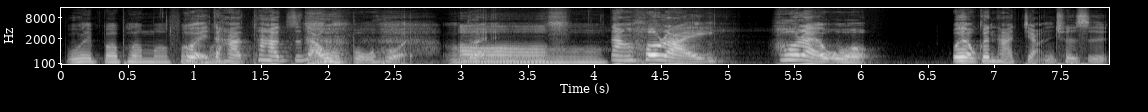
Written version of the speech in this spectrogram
不会 b p m f？对他，他知道我不会。哦，对。但后来，后来我我有跟他讲，就是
